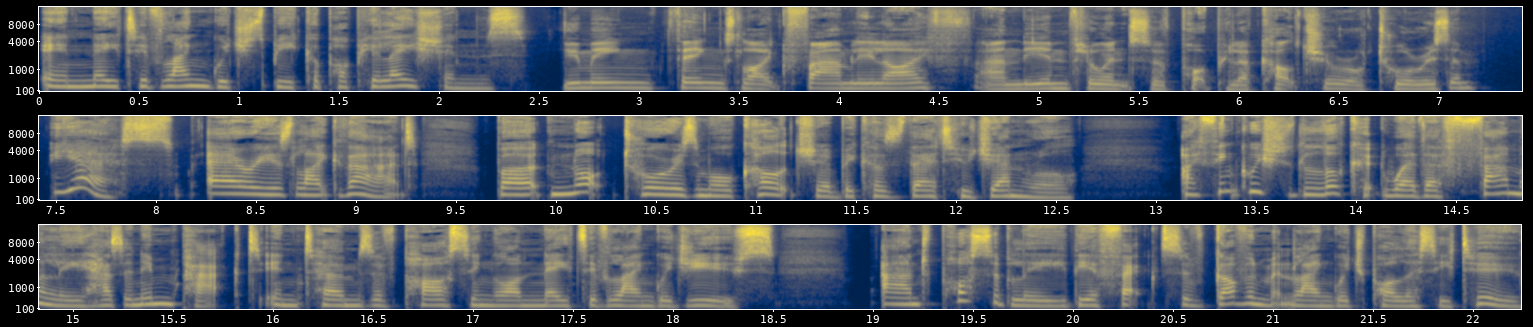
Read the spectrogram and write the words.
in native language speaker populations. You mean things like family life and the influence of popular culture or tourism? Yes, areas like that, but not tourism or culture because they're too general. I think we should look at whether family has an impact in terms of passing on native language use, and possibly the effects of government language policy too.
